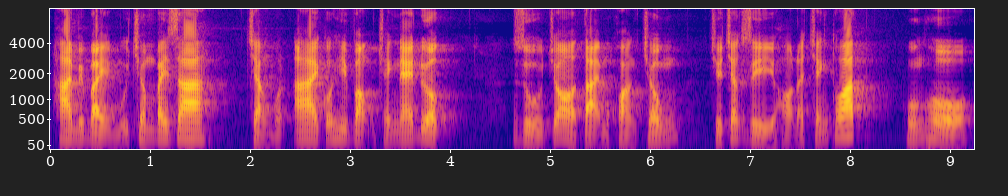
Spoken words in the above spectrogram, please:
27 mũi châm bay ra, Chẳng một ai có hy vọng tránh né được. Dù cho ở tại một khoảng trống, Chưa chắc gì họ đã tránh thoát, Huống hồ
